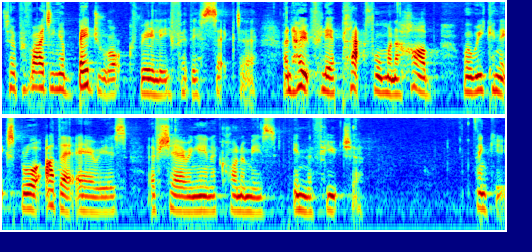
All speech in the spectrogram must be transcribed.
so providing a bedrock really for this sector, and hopefully a platform and a hub where we can explore other areas of sharing in economies in the future. Thank you.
